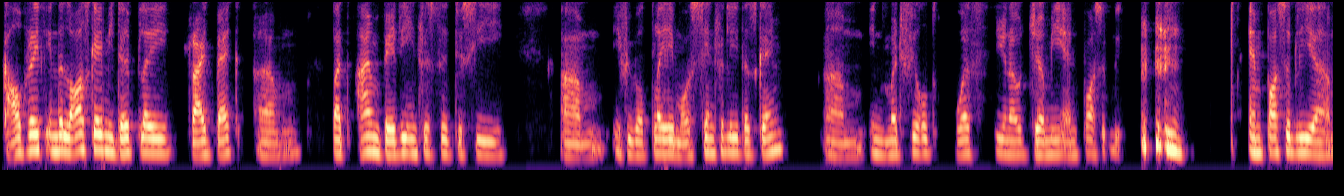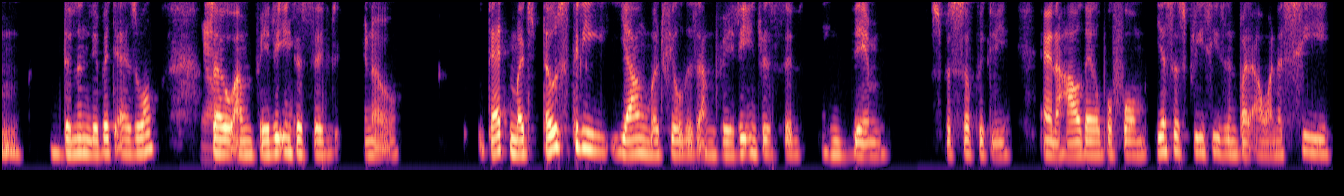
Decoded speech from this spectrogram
Galbraith in the last game he did play right back. Um, but I'm very interested to see um, if he will play more centrally this game um, in midfield with you know Jimmy and possibly and possibly um, Dylan Levitt as well. Yeah. So I'm very interested. You know, that much those three young midfielders. I'm very interested in them specifically and how they'll perform. Yes, it's preseason, but I want to see,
